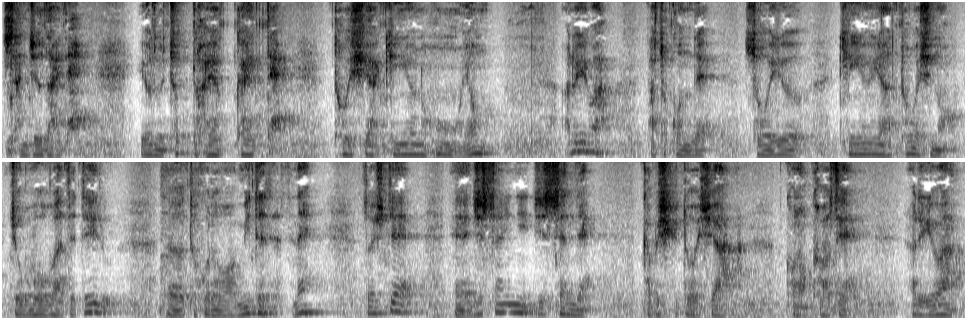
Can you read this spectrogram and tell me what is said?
30代で夜ちょっと早く帰って投資や金融の本を読む。あるいはパソコンでそういう金融や投資の情報が出ているところを見てですね。そして、え実際に実践で株式投資やこの為替あるいは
